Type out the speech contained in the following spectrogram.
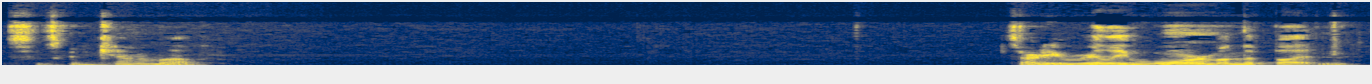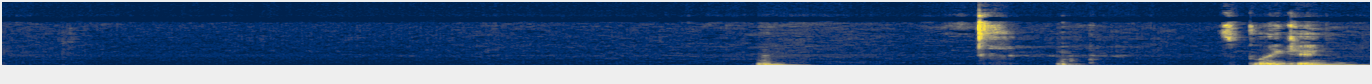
So it's going to count them up. It's already really warm on the button. Hmm. It's blinking.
